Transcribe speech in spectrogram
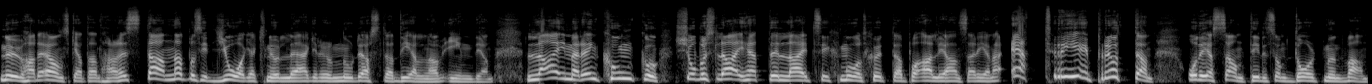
nu hade önskat att han hade stannat på sitt yogaknullläger i de nordöstra delarna av Indien. Laimer, Nkunku, Shoboslaj hette Leipzig målskyttar på Allianz Arena. 1-3 i prutten! Och det är samtidigt som Dortmund vann.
